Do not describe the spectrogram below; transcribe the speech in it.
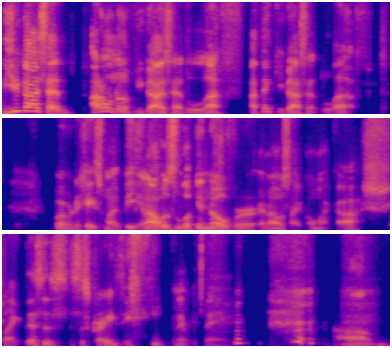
you guys had. I don't know if you guys had left. I think you guys had left, whatever the case might be. And I was looking over, and I was like, oh my gosh, like this is this is crazy and everything. Um,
